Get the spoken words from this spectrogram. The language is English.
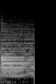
Bye.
